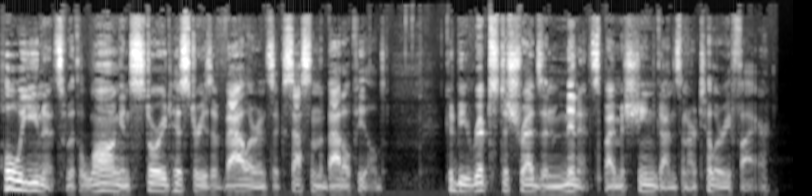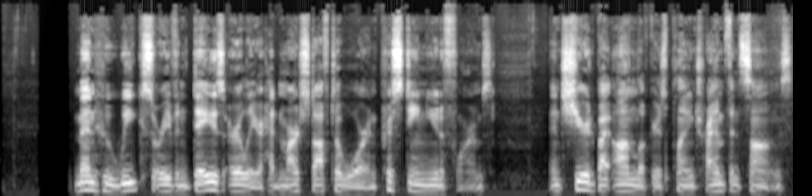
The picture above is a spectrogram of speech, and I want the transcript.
Whole units with long and storied histories of valor and success on the battlefield could be ripped to shreds in minutes by machine guns and artillery fire. Men who weeks or even days earlier had marched off to war in pristine uniforms and cheered by onlookers playing triumphant songs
